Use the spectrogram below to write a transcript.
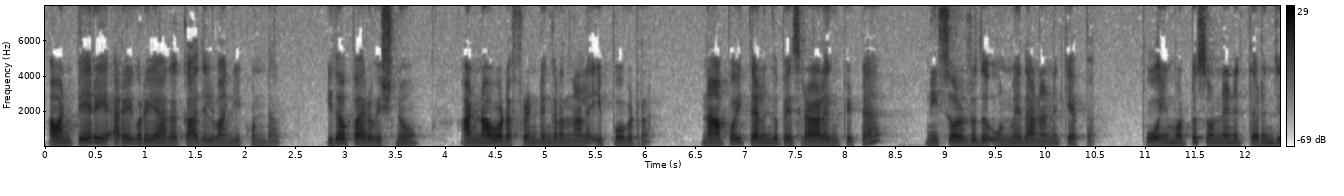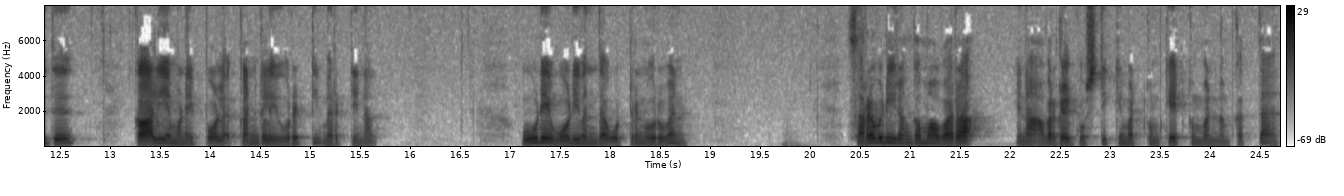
அவன் பேரை அரைகுறையாக காதில் வாங்கி கொண்டாள். இதோ பாரு விஷ்ணு அண்ணாவோட ஃப்ரெண்டுங்கிறதுனால இப்போ விடுறேன். நான் போய் தெலுங்கு பேசுகிற ஆளுங்கிட்ட நீ சொல்கிறது உண்மைதானான்னு கேட்பேன். போய் மட்டும் சொன்னேன்னு தெரிஞ்சுது. காளியம்மனைப் போல கண்களை உரட்டி மிரட்டினாள். ஊடே ஓடி வந்த ஒற்றன் ஒருவன் சரவடி ரங்கமா வரா? என அவர்கள் கோஷ்டிக்கு மட்டும் கேட்கும் வண்ணம் கத்த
